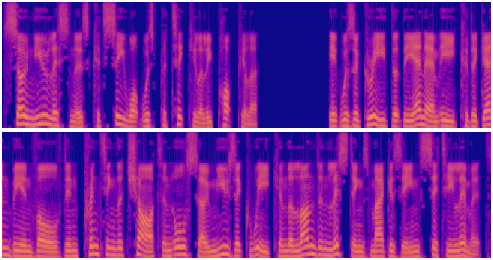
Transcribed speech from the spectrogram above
So new listeners could see what was particularly popular. It was agreed that the NME could again be involved in printing the chart and also Music Week and the London listings magazine City Limits.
